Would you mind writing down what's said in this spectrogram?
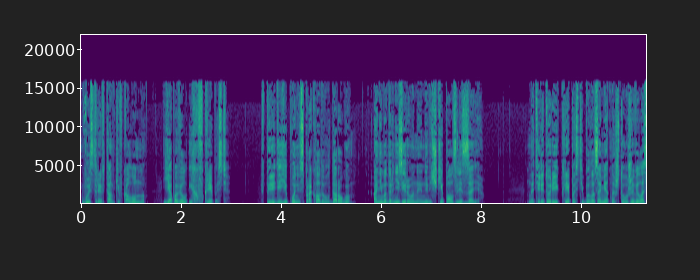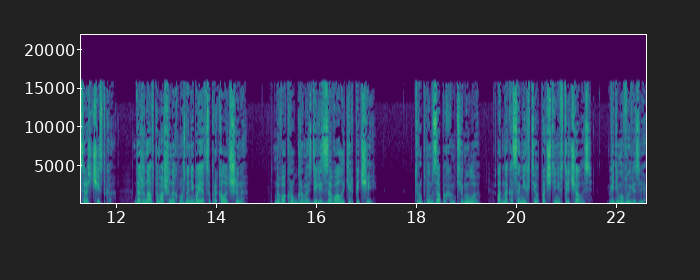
Выстроив танки в колонну, я повел их в крепость. Впереди японец прокладывал дорогу, а немодернизированные новички ползли сзади. На территории крепости было заметно, что уже велась расчистка. Даже на автомашинах можно не бояться проколоть шины. Но вокруг громоздились завалы кирпичей. Трупным запахом тянуло, однако самих тел почти не встречалось. Видимо, вывезли.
